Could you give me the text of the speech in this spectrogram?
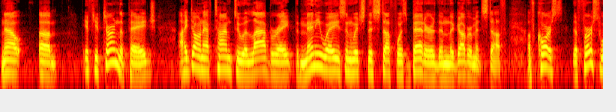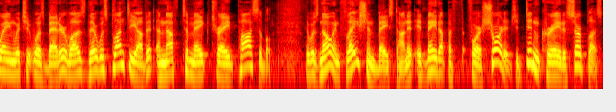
Now, um, if you turn the page, I don't have time to elaborate the many ways in which this stuff was better than the government stuff. Of course, the first way in which it was better was there was plenty of it, enough to make trade possible. There was no inflation based on it. It made up a, for a shortage. It didn't create a surplus.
